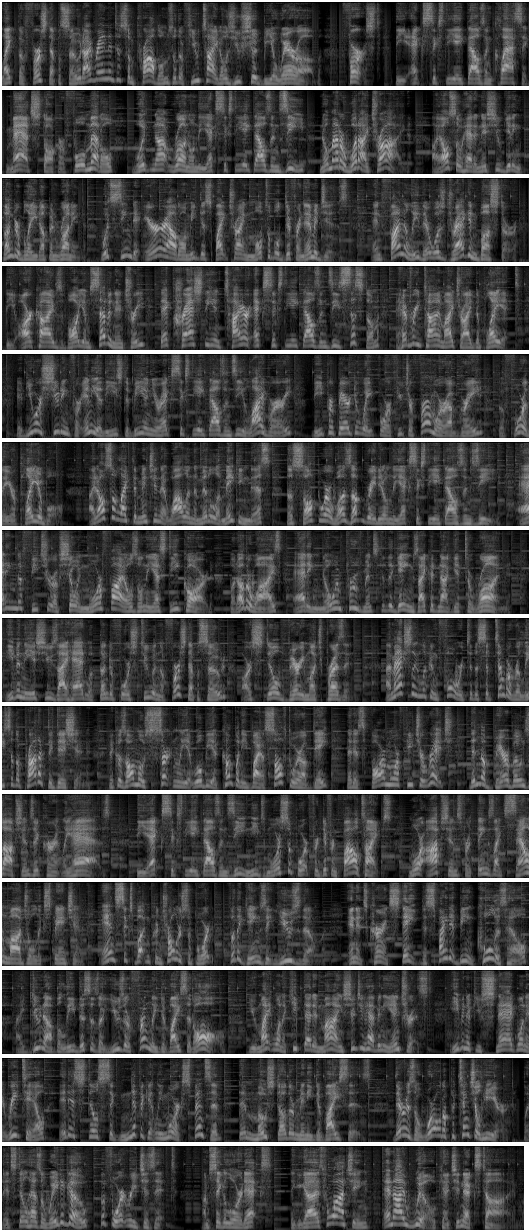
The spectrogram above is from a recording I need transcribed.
Like the first episode, I ran into some problems with a few titles you should be aware of. First, the X68000 Classic Mad Stalker Full Metal would not run on the X68000Z no matter what I tried. I also had an issue getting Thunderblade up and running, which seemed to error out on me despite trying multiple different images. And finally, there was Dragon Buster, the Archives Volume 7 entry that crashed the entire X68000Z system every time I tried to play it. If you are shooting for any of these to be in your X68000Z library, be prepared to wait for a future firmware upgrade before they are playable. I'd also like to mention that while in the middle of making this, the software was upgraded on the X68000Z, adding the feature of showing more files on the SD card, but otherwise adding no improvements to the games I could not get to run. Even the issues I had with Thunder Force 2 in the first episode are still very much present. I'm actually looking forward to the September release of the product edition, because almost certainly it will be accompanied by a software update that is far more feature rich than the bare bones options it currently has. The X68000Z needs more support for different file types, more options for things like sound module expansion, and 6-button controller support for the games that use them. In its current state, despite it being cool as hell, I do not believe this is a user-friendly device at all. You might want to keep that in mind should you have any interest. Even if you snag one at retail, it is still significantly more expensive than most other mini devices. There is a world of potential here, but it still has a way to go before it reaches it. I'm Sega Lord X, Thank you guys for watching, and I will catch you next time.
